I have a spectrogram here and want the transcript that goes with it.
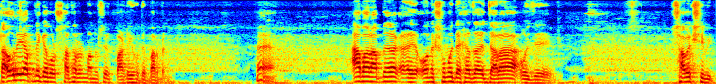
তাহলেই আপনি কেবল সাধারণ মানুষের পার্টি হতে পারবেন। হ্যাঁ? আবার আপনারা অনেক সময় দেখা যায় যারা ওই যে সাবেক শিবির,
